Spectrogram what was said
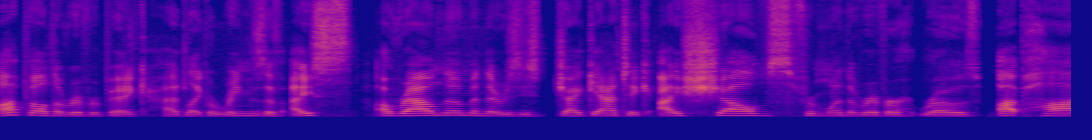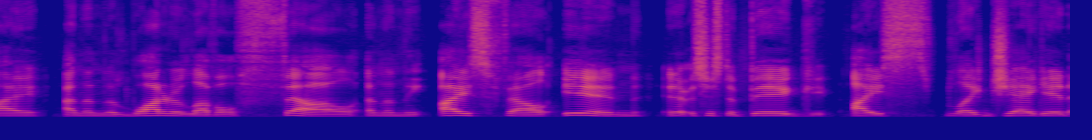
up on the riverbank had like rings of ice around them and there was these gigantic ice shelves from when the river rose up high and then the water level fell and then the ice fell in and it was just a big ice like jagged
